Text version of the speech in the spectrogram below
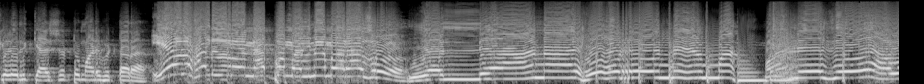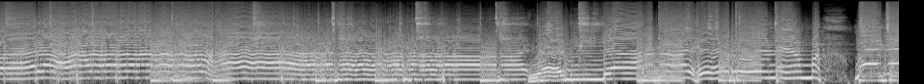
ಕೇಳಿರಿ ಕ್ಯಾಸೆಟ್ ಮಾಡಿಬಿಟ್ಟಾರ. ಏನು ಹಾಡಿದ್ರು ನಪ್ಪ ಮಗನಿ ಮಹಾರಾಜರು? ಎಲ್ಲಾನ ಹೇಳ್ರಿ ನಿಮ್ಮ ಮನೆ ದೇವರ ಎಲ್ಲಾನ ಹೇಳ್ರಿ ನಿಮ್ಮ ಮನೆ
